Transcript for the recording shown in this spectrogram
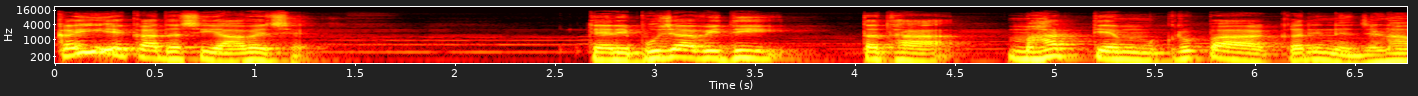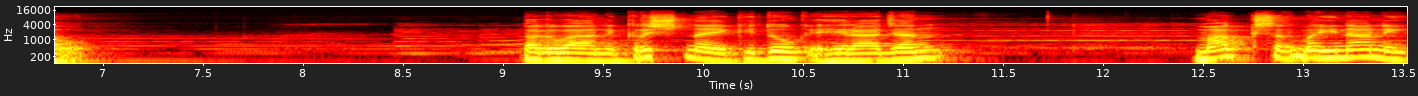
કઈ એકાદશી આવે છે? તેની પૂજા વિધિ તથા મહાત્યમ કૃપા કરીને જણાવો. ભગવાન કૃષ્ણએ કીધું કે, હે રાજન, માગસર મહિનાની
